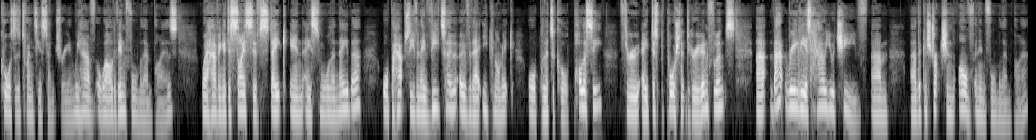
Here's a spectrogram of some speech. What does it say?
course of the 20th century. And we have a world of informal empires where having a decisive stake in a smaller neighbor, or perhaps even a veto over their economic or political policy through a disproportionate degree of influence, uh, that really is how you achieve um, uh, the construction of an informal empire.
